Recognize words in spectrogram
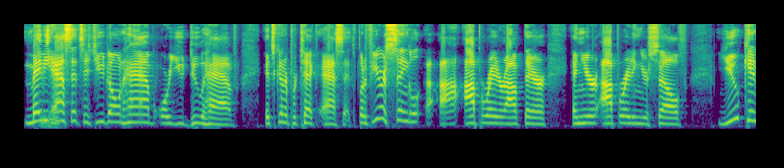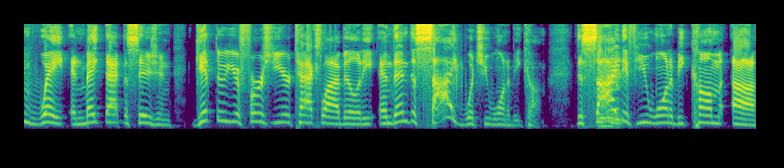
maybe assets that you don't have or you do have. It's going to protect assets. But if you're a single uh, uh, operator out there and you're operating yourself, you can wait and make that decision, get through your first year tax liability, and then decide what you want to become. Decide if you want to become uh,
